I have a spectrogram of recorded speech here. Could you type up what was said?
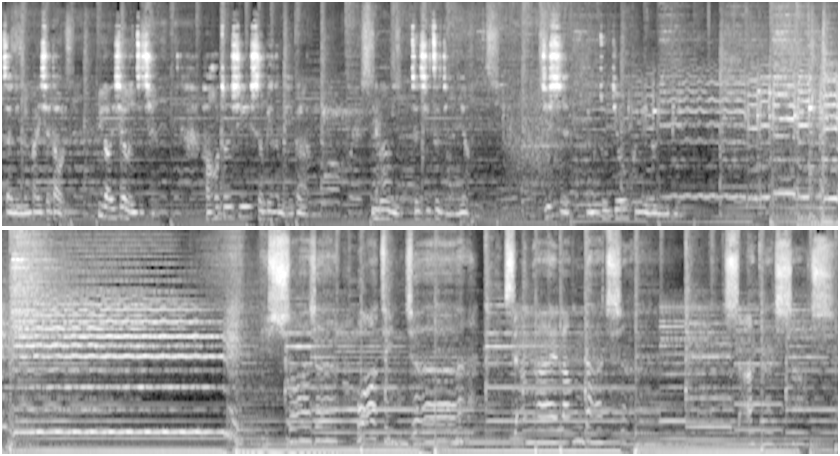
在你明白一些道理、遇到一些人之前。好好珍惜身边的每一个人，一如你珍惜自己一样。即使你们终究会面临离别。你说着，我听着，像海浪打着，沙的笑着。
